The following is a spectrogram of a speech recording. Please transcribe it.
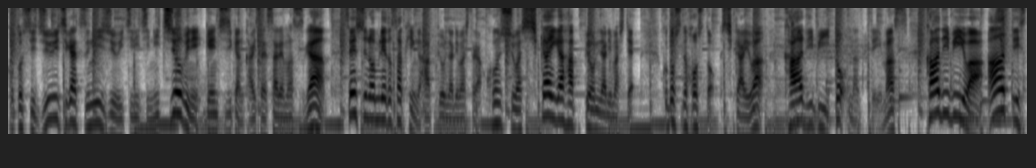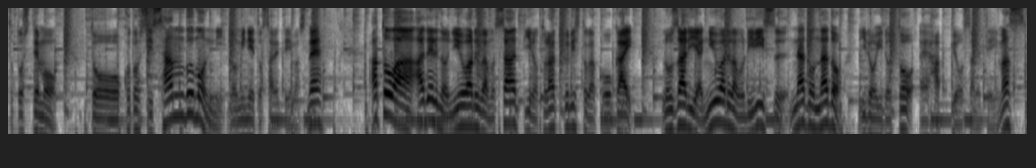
今年11月21日日曜日に現地時間開催されますが、先週ノミネート作品が発表になりましたが、今週は司会が発表になりまして、今年のホスト、司会はカーディビーとなっています。カーディビーはアーティストとしても、と今年3部門にノミネートされていますね。あとはアデルのニューアルバム30のトラックリストが公開、ロザリアニューアルバムリリースなどなどいろいろと、発表されています。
